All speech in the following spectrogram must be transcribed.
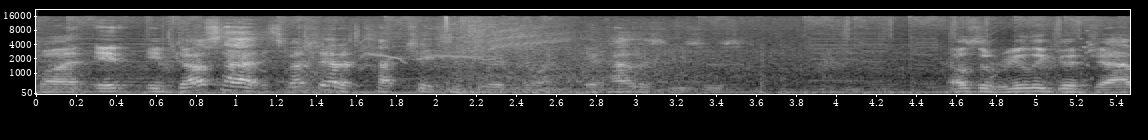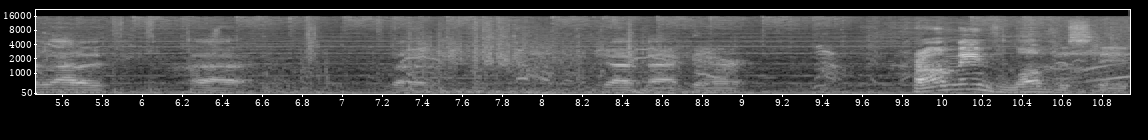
But it, it does have, especially at a tech chase situation, like it has its uses. That was a really good jab out of uh, the jab back air. Chrom mains love this stage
